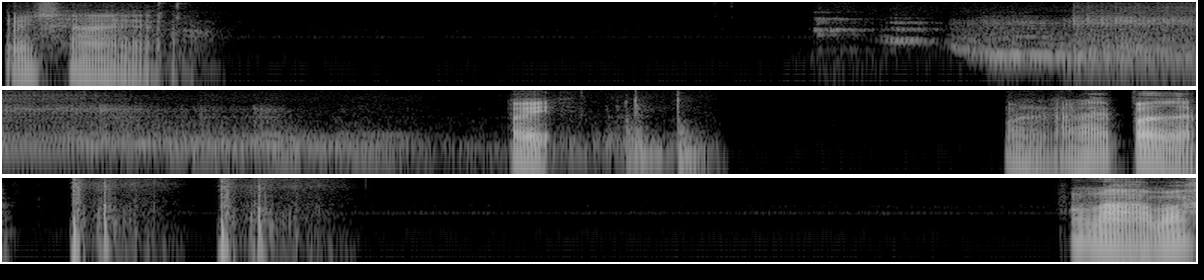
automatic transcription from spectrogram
ไม่ใช่อะเฮ้ย เหมือนอะไรเปิดห้องน้ำปะ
